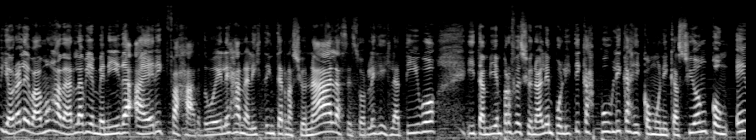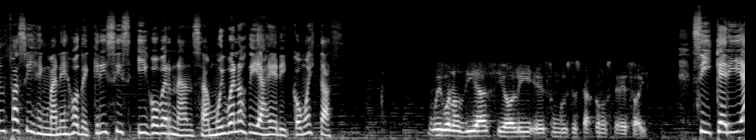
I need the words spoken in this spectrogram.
Y ahora le vamos a dar la bienvenida a Eric Fajardo. Él es analista internacional, asesor legislativo y también profesional en políticas públicas y comunicación con énfasis en manejo de crisis y gobernanza. Muy buenos días, Eric. ¿Cómo estás? Muy buenos días, Yoli. Es un gusto estar con ustedes hoy. Sí, quería,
